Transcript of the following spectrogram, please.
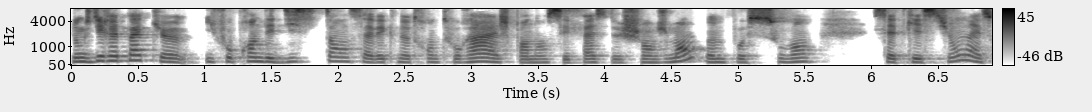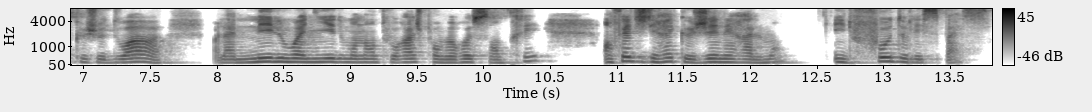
Donc, je dirais pas qu'il faut prendre des distances avec notre entourage pendant ces phases de changement. On me pose souvent cette question, est-ce que je dois voilà, m'éloigner de mon entourage pour me recentrer? En fait, je dirais que généralement, il faut de l'espace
